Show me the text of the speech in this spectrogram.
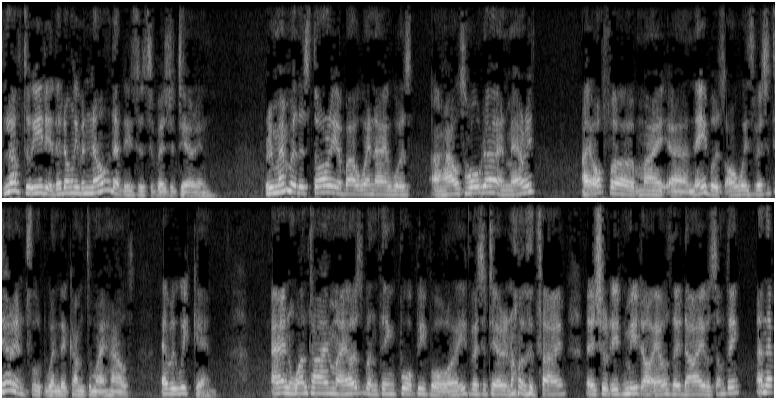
love to eat it. They don't even know that this is a vegetarian. Remember the story about when I was a householder and married? I offer my uh, neighbors always vegetarian food when they come to my house every weekend. And one time my husband think poor people uh, eat vegetarian all the time. They should eat meat or else they die or something. And then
